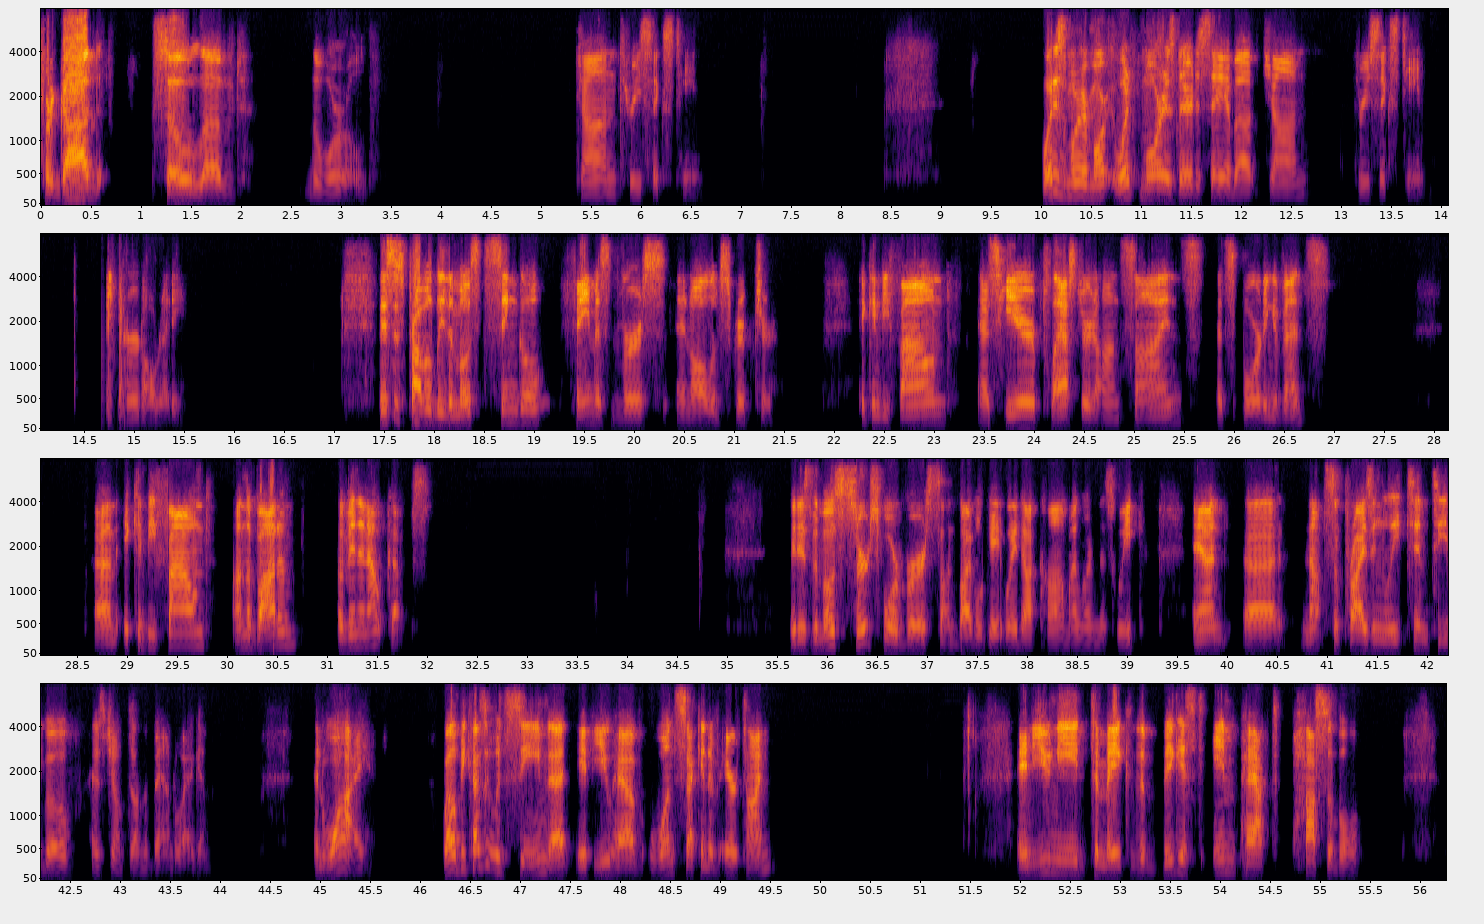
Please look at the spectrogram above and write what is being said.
For God so loved the world. John 3:16. What is more, more what more is there to say about John 3:16? You heard already. This is probably the most single famous verse in all of scripture. It can be found as here plastered on signs at sporting events. Um, it can be found on the bottom of In-N-Out cups. It is the most searched for verse on BibleGateway.com, I learned this week. And uh, not surprisingly, Tim Tebow has jumped on the bandwagon. And why? Well, because it would seem that if you have one second of airtime and you need to make the biggest impact possible,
